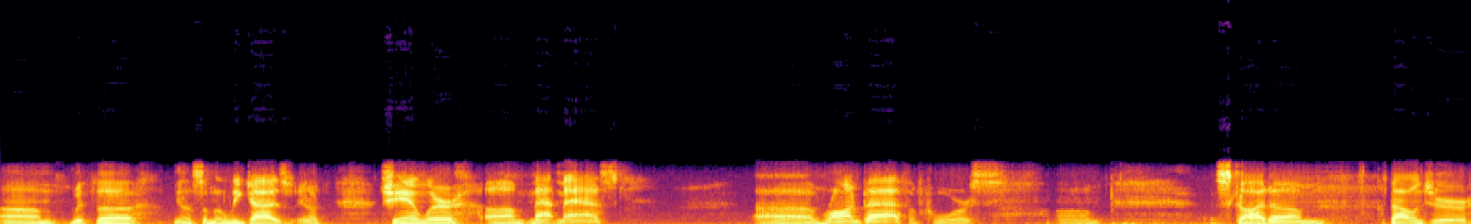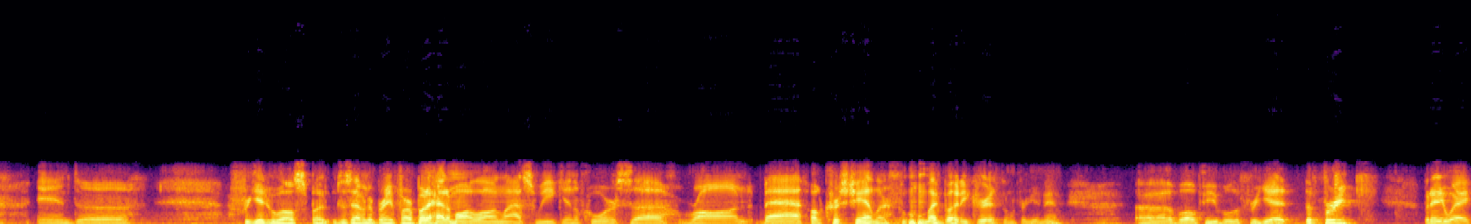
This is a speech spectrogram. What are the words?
um, with uh, you know some elite guys, you know Chandler, um, Matt Mask, uh, Ron Bath, of course, um, Scott um, Ballinger, and uh, I forget who else, but just having a brain fart. But I had them all on last week, and of course uh, Ron Bath, oh Chris Chandler, my buddy Chris, I'm forgetting him uh, of all people to forget the freak. But anyway,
